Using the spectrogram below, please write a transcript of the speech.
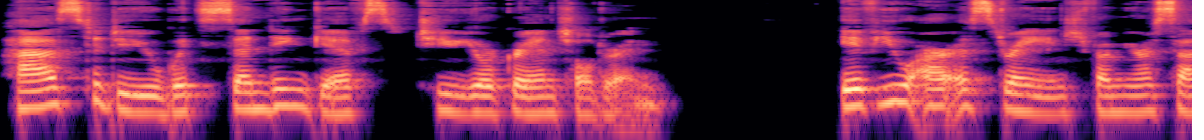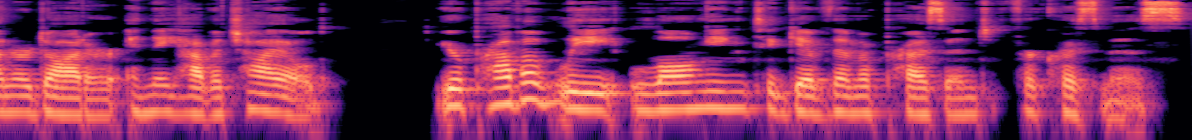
has to do with sending gifts to your grandchildren. If you are estranged from your son or daughter and they have a child, you're probably longing to give them a present for Christmas.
